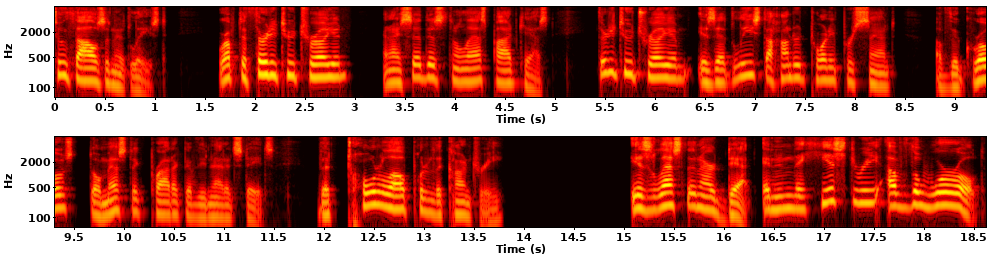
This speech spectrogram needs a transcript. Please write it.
2000 at least. We're up to 32 trillion, and I said this in the last podcast. 32 trillion is at least 120% of the gross domestic product of the United States, the total output of the country, is less than our debt. And in the history of the world,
